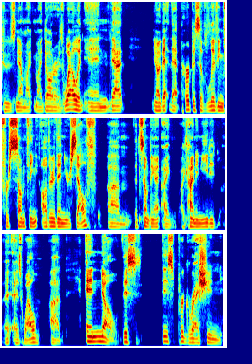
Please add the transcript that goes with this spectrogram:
who's now my, my daughter as well, and and that you know that that purpose of living for something other than yourself um, that's something I I, I kind of needed as well. Uh, and no, this this progression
